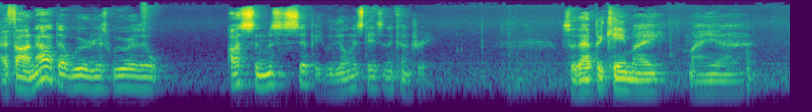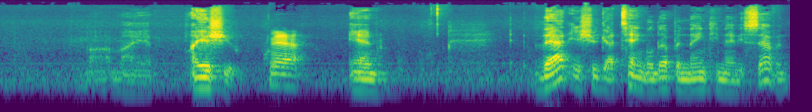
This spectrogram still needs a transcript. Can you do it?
I found out that we were just we were the us in Mississippi were the only states in the country. So that became my my uh, my my issue, Yeah. and that issue got tangled up in 1997.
